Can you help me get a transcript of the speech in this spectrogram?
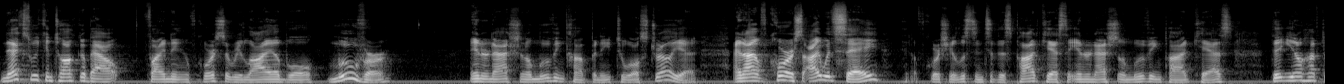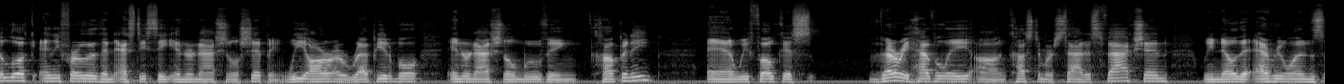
Next, we can talk about finding, of course, a reliable mover, international moving company to Australia. And I, of course, I would say, of course, you're listening to this podcast, the International Moving Podcast, that you don't have to look any further than SDC International Shipping. We are a reputable international moving company, and we focus very heavily on customer satisfaction. We know that everyone's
